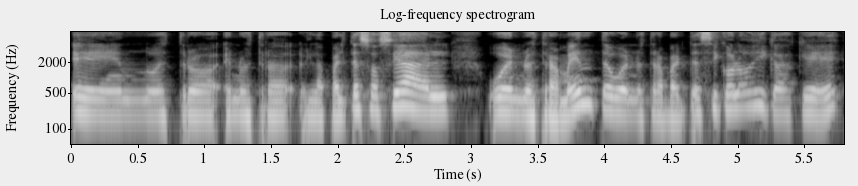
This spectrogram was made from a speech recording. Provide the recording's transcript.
en nuestro, en nuestra, en la parte social o en nuestra mente o en nuestra parte psicológica que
